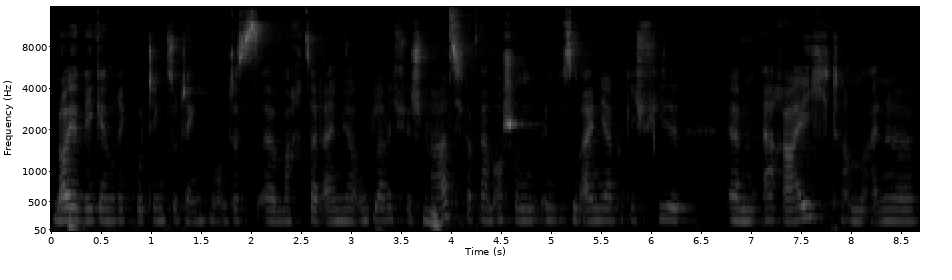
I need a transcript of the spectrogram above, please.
neue Wege im Recruiting zu denken. Und das äh, macht seit einem Jahr unglaublich viel Spaß. Ich glaube, wir haben auch schon in diesem einen Jahr wirklich viel ähm, erreicht, haben eine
